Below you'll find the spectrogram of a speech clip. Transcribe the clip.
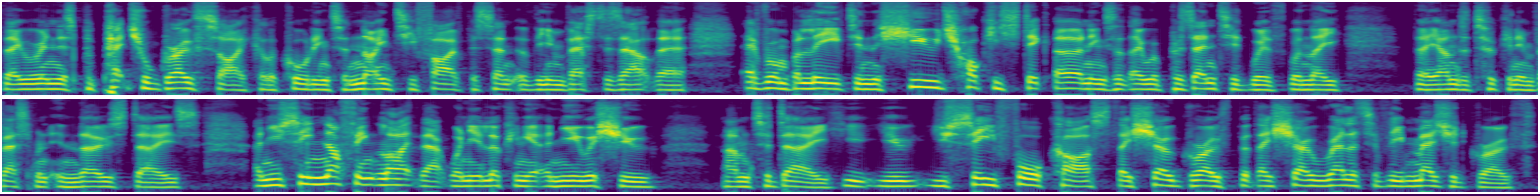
They were in this perpetual growth cycle, according to 95% of the investors out there. Everyone believed in the huge hockey stick earnings that they were presented with when they they undertook an investment in those days. And you see nothing like that when you're looking at a new issue um, today. You, you, you see forecasts, they show growth, but they show relatively measured growth.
